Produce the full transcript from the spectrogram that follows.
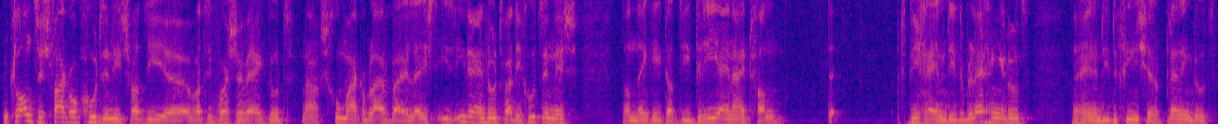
Een klant is vaak ook goed in iets wat hij wat voor zijn werk doet. Nou, schoenmaker blijft bij je leest. Iedereen doet waar hij goed in is. Dan denk ik dat die drie-eenheid van diegene die de beleggingen doet, degene die de financiële planning doet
